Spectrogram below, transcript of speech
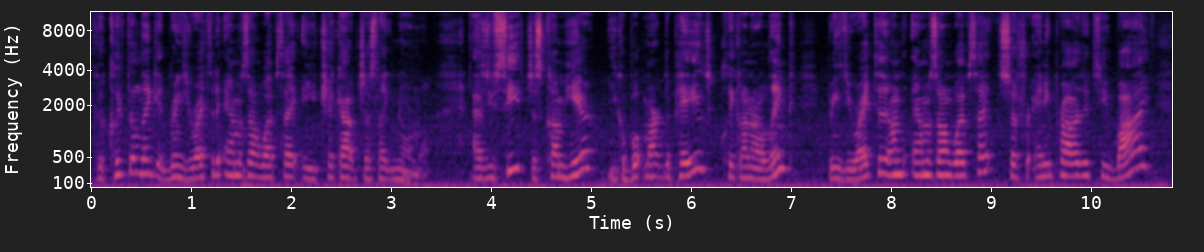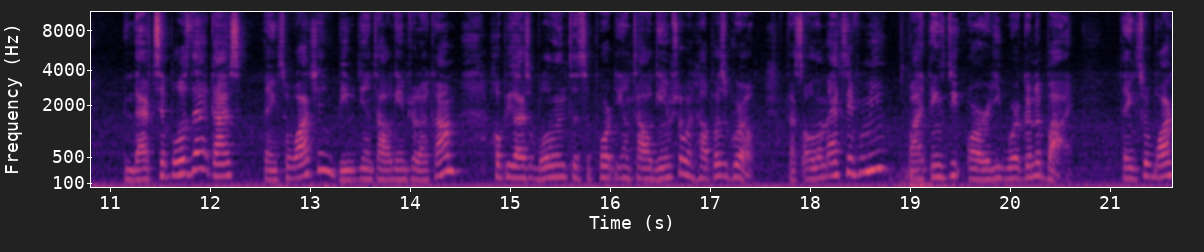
You can click the link, it brings you right to the Amazon website, and you check out just like normal. As you see, just come here, you can bookmark the page, click on our link, brings you right to the Amazon website, search for any product you buy, and that's simple as that, guys. Thanks for watching. Be with the. Hope you guys are willing to support the Untitled Game Show and help us grow. That's all I'm asking from you. Buy things you already were going to buy. Thanks for watching.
